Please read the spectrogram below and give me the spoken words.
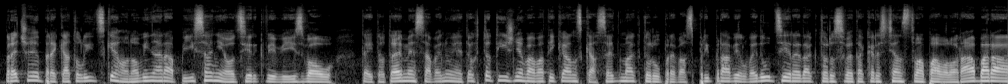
Prečo je pre katolíckého novinára písanie o cirkvi výzvou? Tejto téme sa venuje tohto týždňová Vatikánska sedma, ktorú pre vás pripravil vedúci redaktor Sveta kresťanstva Pavol Rábara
